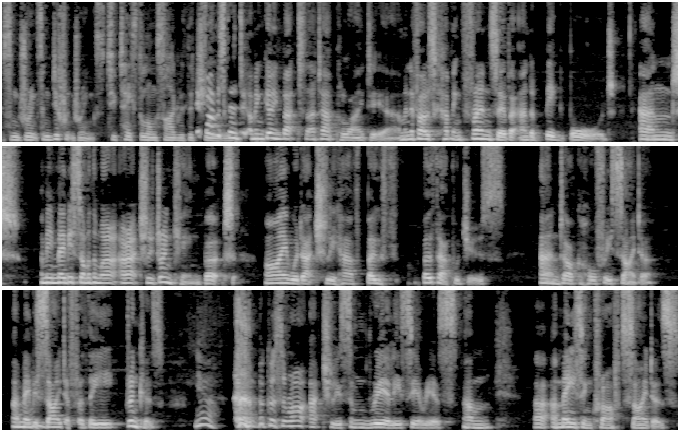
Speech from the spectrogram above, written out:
some drinks, some different drinks to taste alongside with the if cheese? I was going to, I mean, going back to that apple idea. I mean, if I was having friends over and a big board, and I mean, maybe some of them are, are actually drinking, but I would actually have both both apple juice and alcohol-free cider, and maybe mm. cider for the drinkers. Yeah. because there are actually some really serious, um, uh, amazing craft ciders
